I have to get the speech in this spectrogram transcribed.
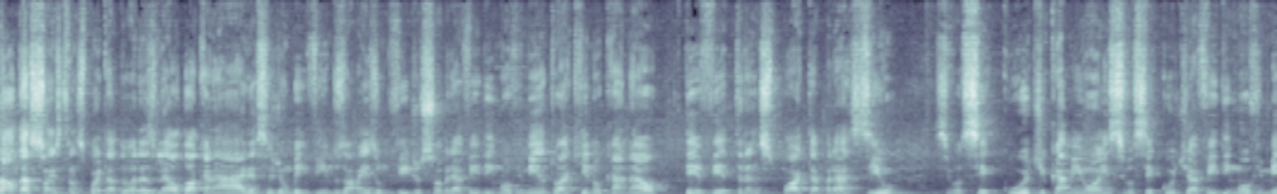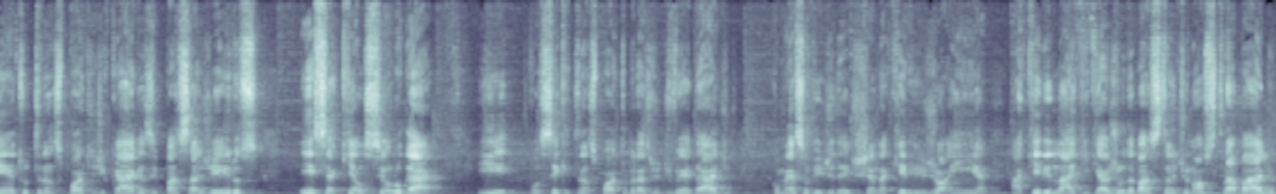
Saudações transportadoras, Léo Doca na área, sejam bem-vindos a mais um vídeo sobre a vida em movimento aqui no canal TV Transporta Brasil. Se você curte caminhões, se você curte a vida em movimento, transporte de cargas e passageiros, esse aqui é o seu lugar. E você que transporta o Brasil de verdade, começa o vídeo deixando aquele joinha, aquele like que ajuda bastante o nosso trabalho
